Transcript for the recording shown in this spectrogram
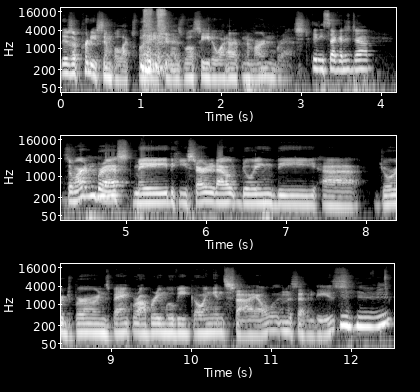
There's a pretty simple explanation, as we'll see, to what happened to Martin Brest. Did he suck at his job? So Martin Brest made, he started out doing the uh, George Burns bank robbery movie Going in Style in the 70s. Mm-hmm.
